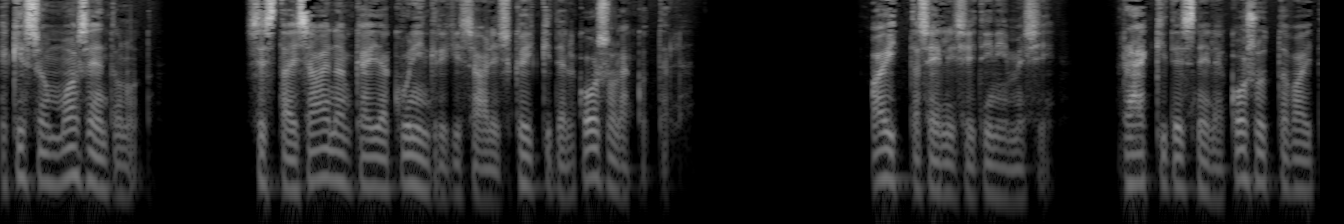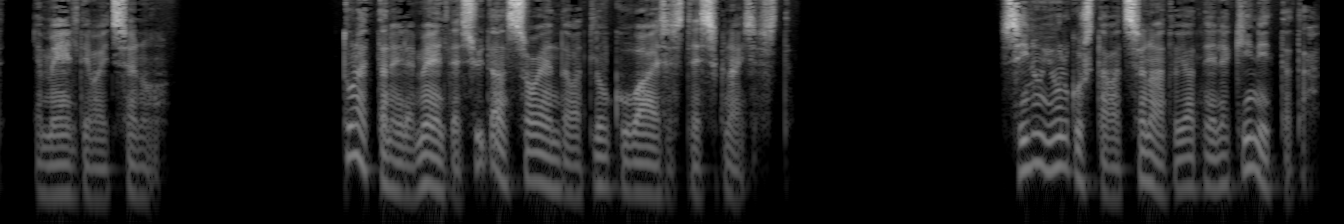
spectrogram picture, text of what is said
ja kes on masendunud, sest ta ei saa enam käia kuningriigi saalis kõikidel koosolekutel? aita selliseid inimesi, rääkides neile kosutavaid ja meeldivaid sõnu. tuleta neile meelde südant soojendavat lugu vaesest lesknaisest. Sinu julgustavad sõnad võivad neile kinnitada,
